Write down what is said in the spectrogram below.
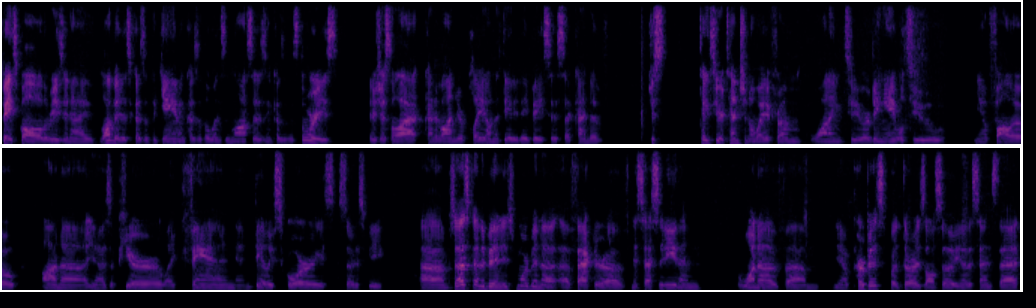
baseball, the reason I love it is because of the game and because of the wins and losses and because of the stories. There's just a lot kind of on your plate on a day to day basis that kind of just takes your attention away from wanting to or being able to, you know, follow on a, you know, as a pure like fan and daily score, so to speak. Um, so that's kind of been it's more been a, a factor of necessity than one of um, you know purpose. But there is also you know the sense that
